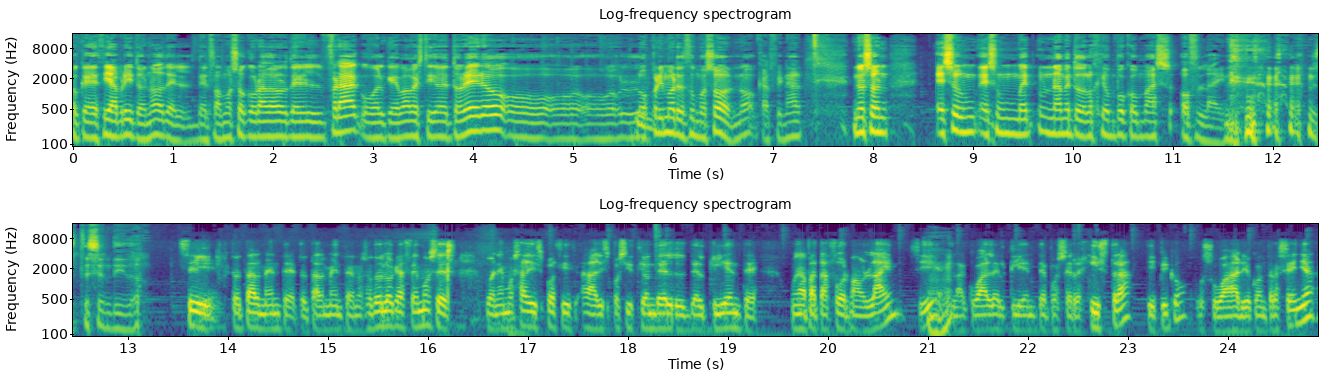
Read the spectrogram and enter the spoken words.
lo que decía Brito, ¿no? Del, famoso cobrador del frac, o el que va vestido de torero, o, los mm. primos de Zumosol, ¿no? Que al final no son... Es, un, es una metodología un poco más offline en este sentido. Sí, totalmente, totalmente. Nosotros lo que hacemos es ponemos a, a disposición del, del, cliente una plataforma online, ¿sí? En la cual el cliente pues, se registra, típico, usuario, contraseña,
